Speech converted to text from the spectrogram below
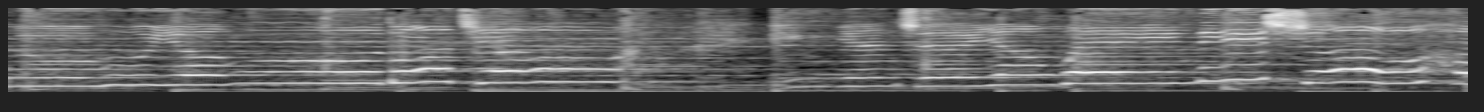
路有多久。宁愿这样为你守候，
